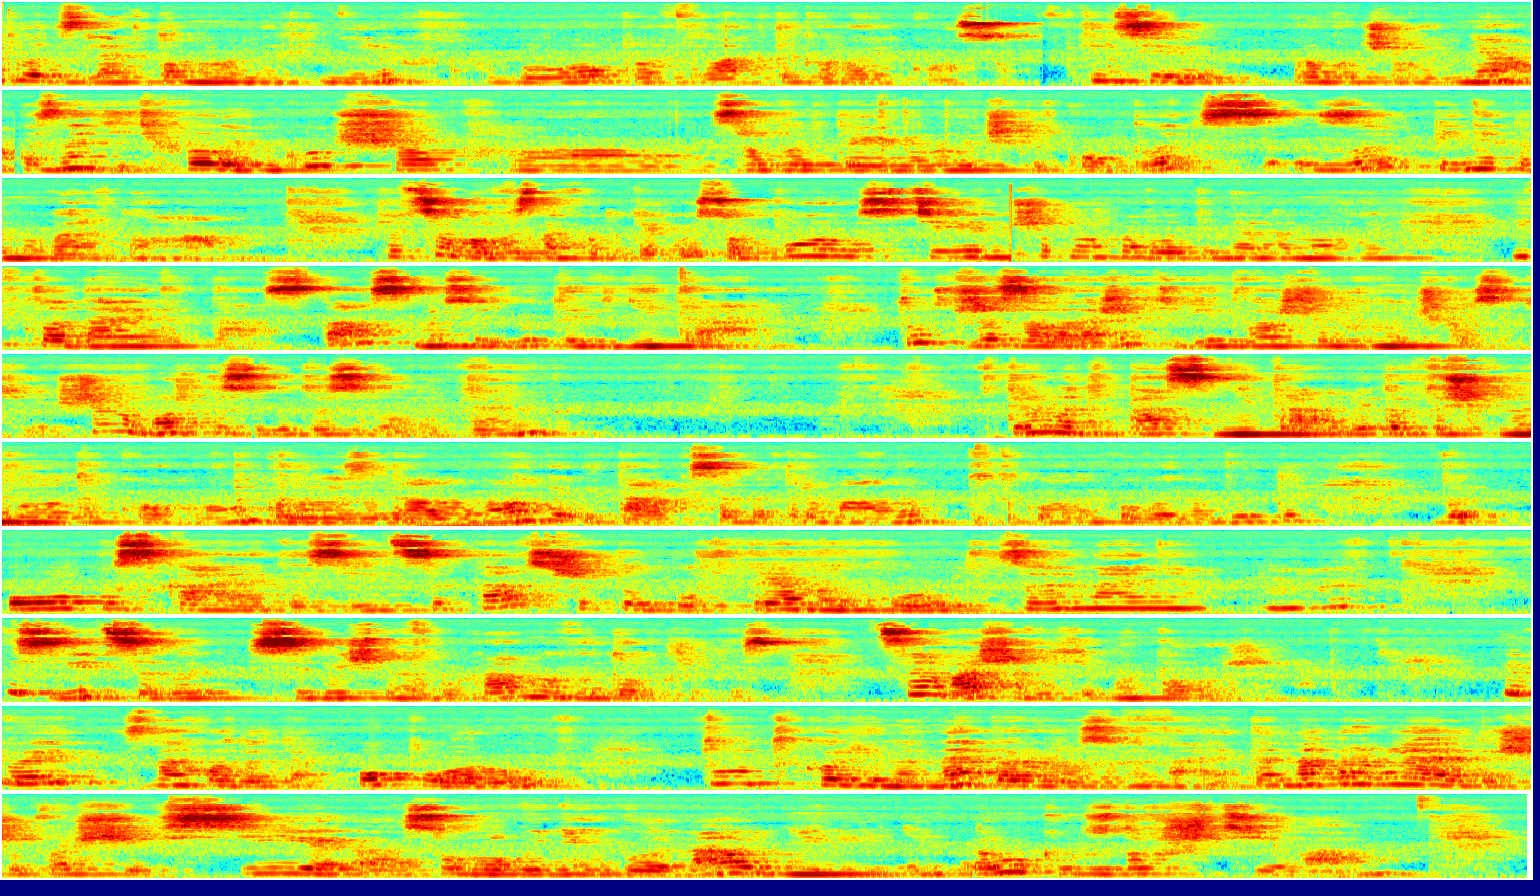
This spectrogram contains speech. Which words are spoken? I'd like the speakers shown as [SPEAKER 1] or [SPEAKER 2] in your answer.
[SPEAKER 1] комплекс для втомлених ніг або профілактика варікозу. В кінці робочого дня знайдіть хвилинку, щоб е, зробити невеличкий комплекс з піднятими вверх ногами. Для цього ви знаходите якусь опору, стіну, щоб можна було підняти ноги, і вкладаєте таз. Таз мусить бути в нейтралі. Тут вже залежить від вашої гнучкості. Якщо ви можете собі дозволити втримати таз в нейтралі, тобто, щоб не було такого, коли ви задрали ноги і так себе тримали, то такого не повинно бути. Ви опускаєте звідси таз, щоб тут був прямий кут згинання. Угу. І звідси ви сідничними буграми видовжуєтесь. Це ваше вихідне положення. І ви знаходите опору. Тут коліна не перерозгинаєте, направляєте, щоб ваші всі е, суглоби ніг були на одній лінії, руки вздовж тіла.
